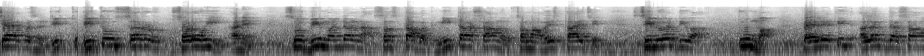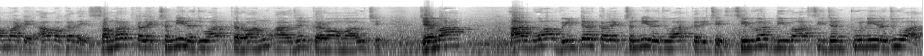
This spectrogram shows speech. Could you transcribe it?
ચેરપર્સન રીતુ રીતુ સર- સરોહી અને સુભી મંડળના સંસ્થાપક નીતા શાહનો સમાવેશ થાય છે સિલ્વર દીવા 2 માં પહેલેથી જ અલગ દર્શાવવા માટે આ વખતે સમર કલેક્શનની રજૂઆત કરવાનું આયોજન કરવામાં આવ્યું છે. જેમાં આગવા વિન્ટર કલેક્શનની રજૂઆત કરી છે. સિલ્વર દીવા સિઝન ટુની રજૂઆત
